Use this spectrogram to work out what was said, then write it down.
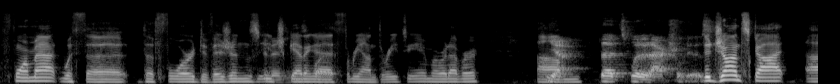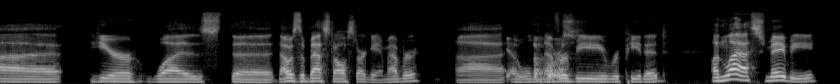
format with the the four divisions, each Divisions getting a three on three team or whatever. Um, yeah, that's what it actually is. the John Scott uh year was the that was the best all-star game ever. Uh Yeah, it will never course. be repeated unless maybe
